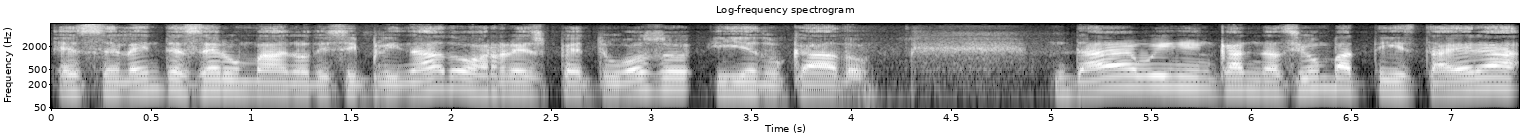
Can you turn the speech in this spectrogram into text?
excelente ser humano, disciplinado, respetuoso y educado. Darwin Encarnación Batista era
